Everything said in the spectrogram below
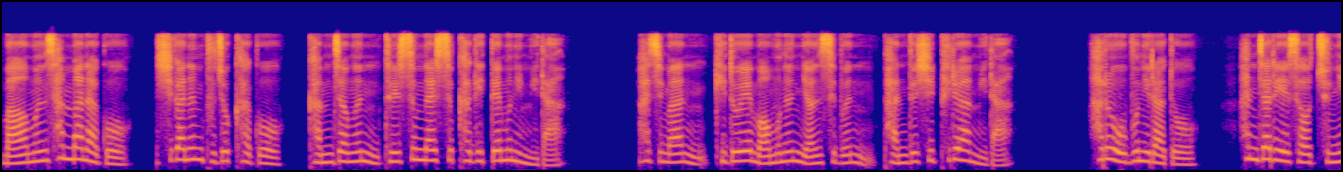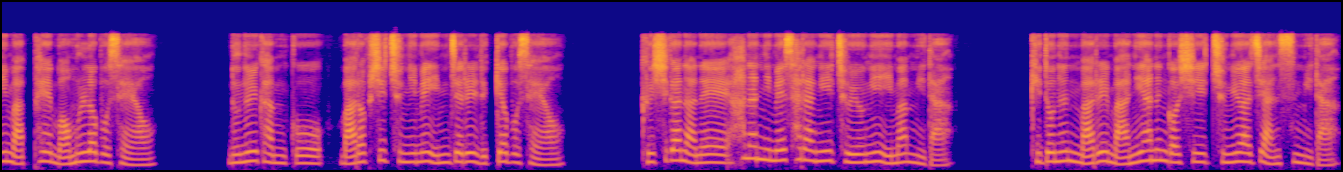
마음은 산만하고 시간은 부족하고 감정은 들쑥날쑥하기 때문입니다. 하지만 기도에 머무는 연습은 반드시 필요합니다. 하루 5분이라도 한 자리에서 주님 앞에 머물러 보세요. 눈을 감고 말없이 주님의 임재를 느껴보세요. 그 시간 안에 하나님의 사랑이 조용히 임합니다. 기도는 말을 많이 하는 것이 중요하지 않습니다.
